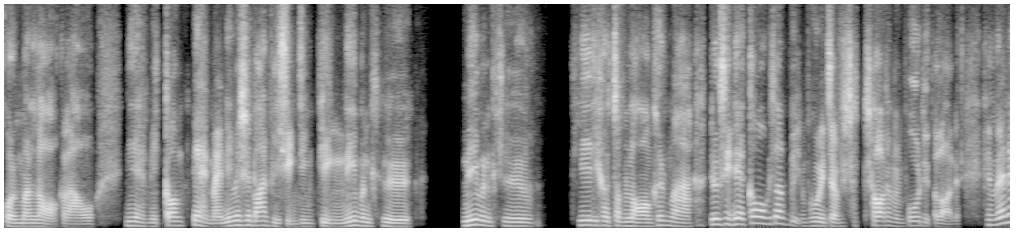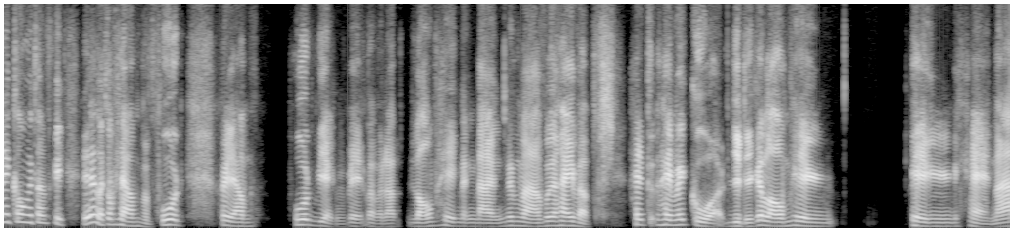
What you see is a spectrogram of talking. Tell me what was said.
คนมาหลอกเรา เนี่ยมีกล้องเนี่ยเห็นไหมนี่ไม่ใช่บ้านผีสิงจริง ๆ นี่มันคือ นี่มันคือที่ที่เขาจำลองขึ้นมาดูสิเนี่ยกล้องวงจรปิดภูวินจะชอบทำเป็นพูดอยู่ตลอดเลยเห็นไหมเนี่ยกล้องวงจรปิดเนี่ยเราก็พยายามแบบพูดพยายามพูดเบี่ยงเบนแบบเหมือนแบบร้องเพลงดัง ๆ ขึ้นมาเพื่อให้แบบ ให้ให้ไม่กลัวอยู่ดีก็ร้องเพลง เพลงแห่หน้า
